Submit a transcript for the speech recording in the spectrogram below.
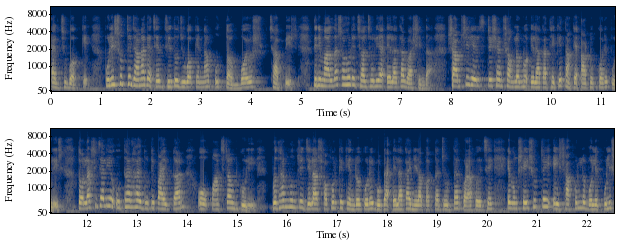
এক যুবককে। পুলিশ সূত্রে জানা গেছে, ধৃত যুবকের নাম উত্তম। বয়স ছাব্বিশ। তিনি মালদা শহরের ঝলঝলিয়া এলাকার বাসিন্দা। শামসি রেল স্টেশন সংলগ্ন এলাকা থেকে তাকে আটক করে পুলিশ। তল্লাশি চালিয়ে উদ্ধার হয় দুটি পাইপ গান ও পাঁচ রাউন্ড গুলি। প্রধানমন্ত্রীর জেলা সফরকে কেন্দ্র করে গোটা এলাকায় নিরাপত্তা জোরদার করা হয়েছে এবং সেই সূত্রেই এই সাফল্য বলে পুলিশ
